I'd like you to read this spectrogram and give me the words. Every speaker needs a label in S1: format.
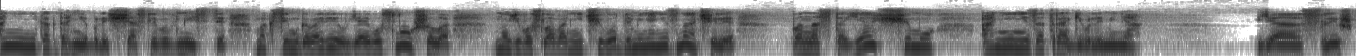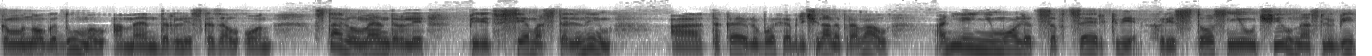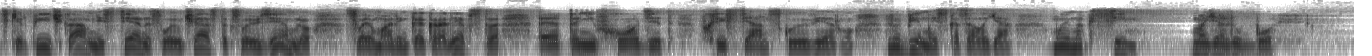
S1: Они никогда не были счастливы вместе. Максим говорил, я его слушала, но его слова ничего для меня не значили. По-настоящему они не затрагивали меня. «Я слишком много думал о Мендерли», — сказал он. «Ставил Мендерли перед всем остальным, а такая любовь обречена на провал». Они не молятся в церкви. Христос не учил нас любить кирпич, камни, стены, свой участок, свою землю, свое маленькое королевство. Это не входит в христианскую веру. «Любимый», — сказала я, — «мой Максим, моя любовь».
